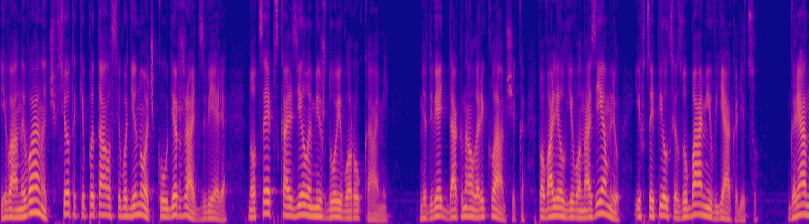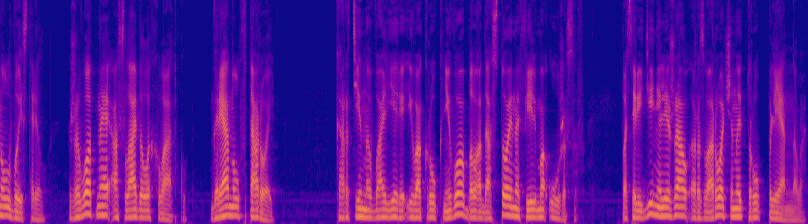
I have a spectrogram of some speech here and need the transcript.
Иван Иванович все-таки пытался в одиночку удержать зверя, но цепь скользила между его руками. Медведь догнал рекламщика, повалил его на землю и вцепился зубами в ягодицу. Грянул выстрел. Животное ослабило хватку. Грянул второй. Картина в вольере и вокруг него была достойна фильма ужасов. Посередине лежал развороченный труп пленного.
